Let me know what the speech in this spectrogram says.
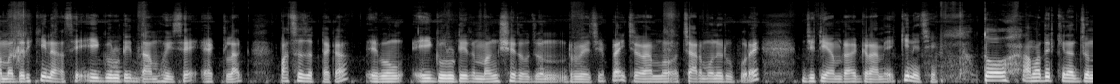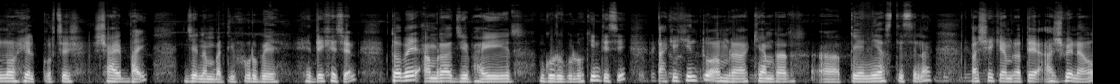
আমাদের কিনা আছে। এই গরুটির দাম হয়েছে এক লাখ পাঁচ হাজার টাকা এবং এই গরুটির মাংসের ওজন রয়েছে প্রায় চার চার মনের উপরে যেটি আমরা গ্রামে কিনেছি। তো আমাদের কেনার জন্য হেল্প করছে সাহেব ভাই, যে নাম্বারটি পূর্বে দেখেছেন। তবে আমরা যে ভাইয়ের গরুগুলো কিনতেছি, তাকে কিন্তু আমরা ক্যামেরার তে নিয়ে আসতেছি না। বা সে ক্যামেরাতে আসবে নাও,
